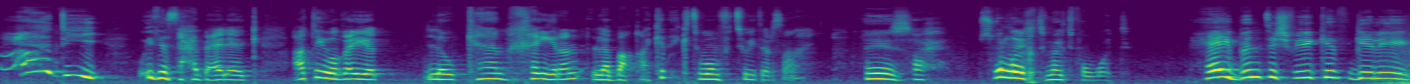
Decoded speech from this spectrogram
عادي. وإذا سحب عليك أعطيه وضعية لو كان خيرا لبقى. كذا يكتبون في تويتر صح؟ اي صح. بس والله يا أختي ما يتفوت. هاي بنت إيش فيك؟ ثقلي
